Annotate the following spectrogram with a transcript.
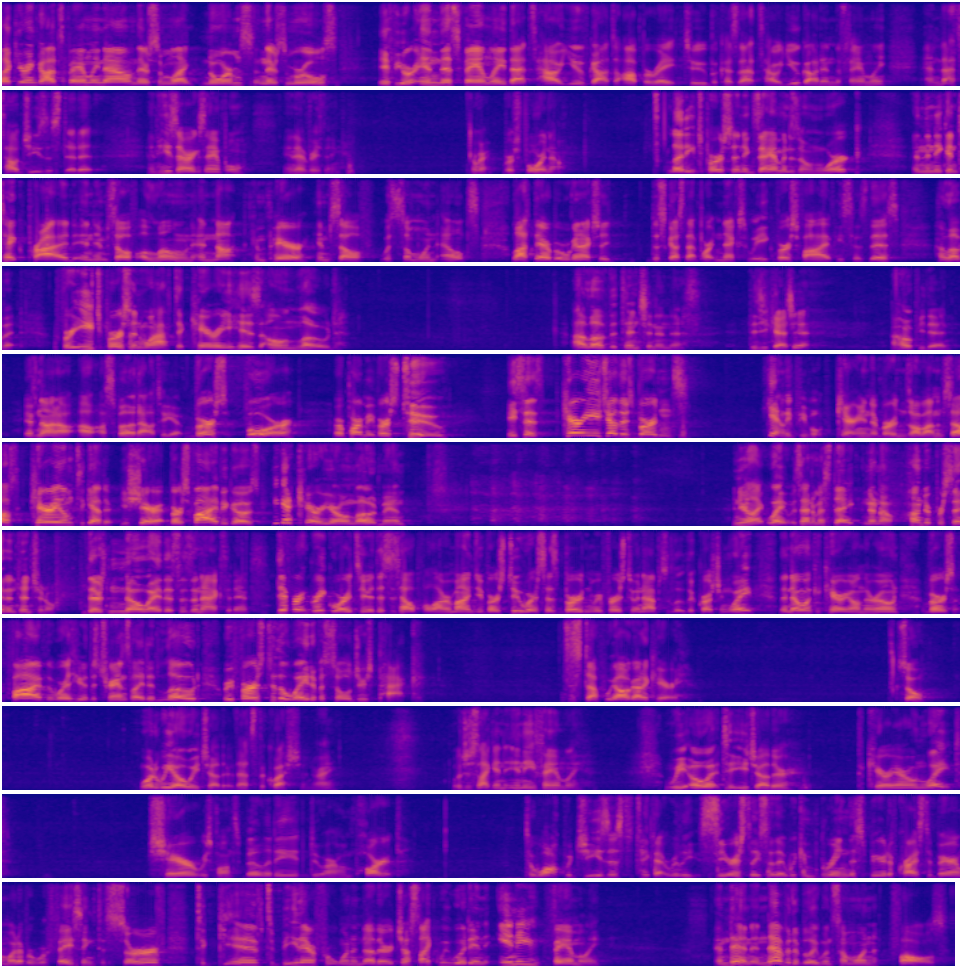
Like you're in God's family now, and there's some like norms and there's some rules. If you're in this family, that's how you've got to operate too, because that's how you got in the family, and that's how Jesus did it. And he's our example in everything. Okay, verse 4 now. Let each person examine his own work, and then he can take pride in himself alone and not compare himself with someone else. A lot there, but we're going to actually discuss that part next week. Verse 5, he says this I love it. For each person will have to carry his own load. I love the tension in this. Did you catch it? I hope you did. If not, I'll, I'll, I'll spell it out to you. Verse 4, or pardon me, verse 2, he says, Carry each other's burdens. You can't leave people carrying their burdens all by themselves. Carry them together. You share it. Verse 5, he goes, You got to carry your own load, man. And you're like, wait, was that a mistake? No, no, 100% intentional. There's no way this is an accident. Different Greek words here, this is helpful. I remind you, verse 2, where it says burden refers to an absolutely crushing weight that no one could carry on their own. Verse 5, the word here that's translated load, refers to the weight of a soldier's pack. It's the stuff we all got to carry. So, what do we owe each other? That's the question, right? Well, just like in any family, we owe it to each other to carry our own weight, share responsibility, to do our own part, to walk with Jesus, to take that really seriously so that we can bring the Spirit of Christ to bear in whatever we're facing, to serve, to give, to be there for one another, just like we would in any family. And then, inevitably, when someone falls,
